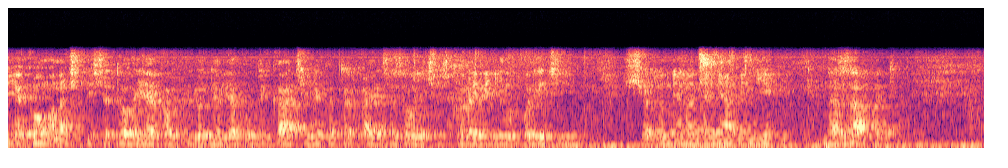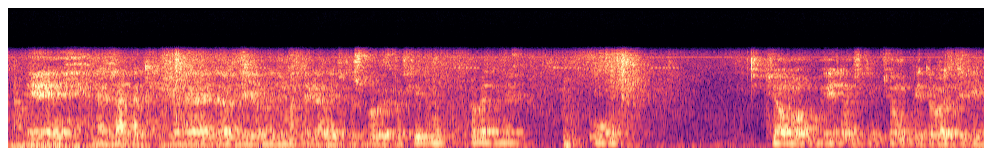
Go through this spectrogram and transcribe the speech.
в якому, значить, після того, як оприлюднив я публікацію, яка торкається Золочівського райвідділу поліції щодо ненадання мені на запит, е, на запит е, для ознайомлення матеріалів службових розслідувань, проведених у цьому відомстві, в цьому підрозділі.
